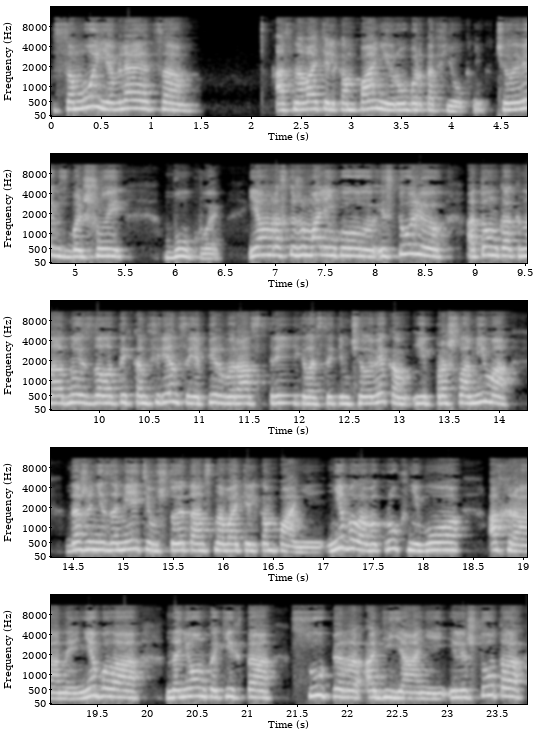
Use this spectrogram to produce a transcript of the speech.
самой является основатель компании Роберта Фьокник, человек с большой буквы. Я вам расскажу маленькую историю о том, как на одной из золотых конференций я первый раз встретилась с этим человеком и прошла мимо, даже не заметив, что это основатель компании. Не было вокруг него охраны, не было на нем каких-то супер одеяний или что-то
